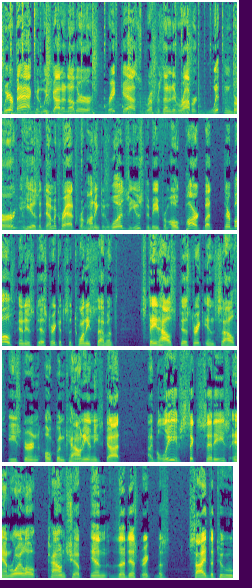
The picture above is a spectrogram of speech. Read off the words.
We are back, and we've got another great guest, Representative Robert Wittenberg. He is a Democrat from Huntington Woods. He used to be from Oak Park, but they're both in his district. It's the 27th State House District in southeastern Oakland County, and he's got, I believe, six cities and Royal Oak Township in the district, beside the two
